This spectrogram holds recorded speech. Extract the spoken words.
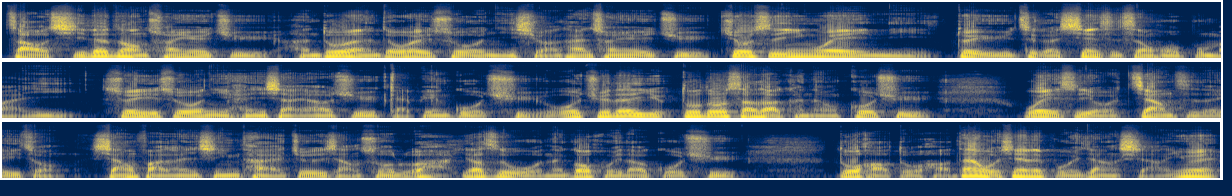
早期的这种穿越剧，很多人都会说你喜欢看穿越剧，就是因为你对于这个现实生活不满意，所以说你很想要去改变过去。我觉得有多多少少可能过去我也是有这样子的一种想法跟心态，就是想说哇，要是我能够回到过去，多好多好。但我现在不会这样想，因为。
